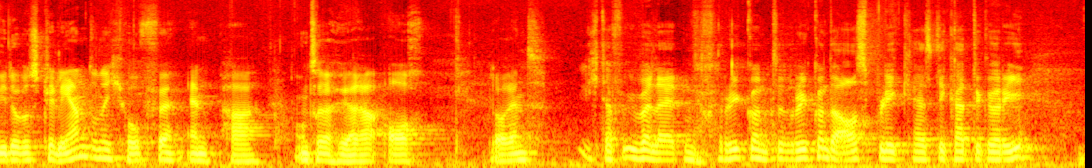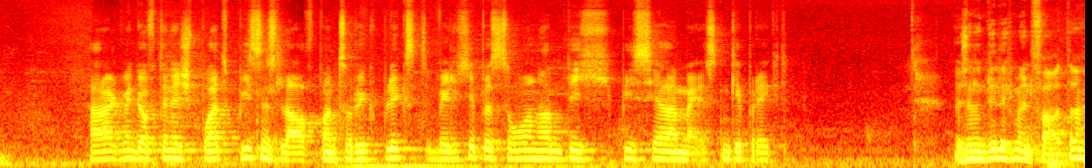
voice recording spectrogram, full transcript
wieder was gelernt und ich hoffe, ein paar unserer Hörer auch. Lorenz? Ich darf überleiten. Rück- und, Rück und Ausblick heißt die Kategorie. Harald, wenn du auf deine Sport-Business-Laufbahn zurückblickst, welche Personen haben dich bisher am meisten geprägt? Also natürlich mein Vater,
